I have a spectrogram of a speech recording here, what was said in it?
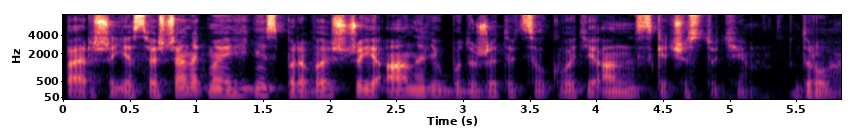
перше, є священик, моя гідність перевищує ангелів, буду жити в цілковитій ангельській чистоті. Друге,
